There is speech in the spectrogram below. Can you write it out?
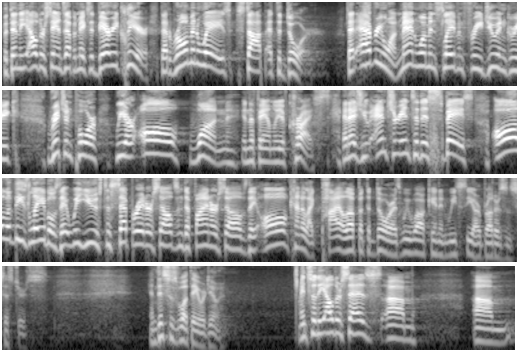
But then the elder stands up and makes it very clear that Roman ways stop at the door. That everyone, man, woman, slave, and free, Jew and Greek, rich and poor, we are all one in the family of Christ. And as you enter into this space, all of these labels that we use to separate ourselves and define ourselves, they all kind of like pile up at the door as we walk in and we see our brothers and sisters. And this is what they were doing. And so the elder says, um, um,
